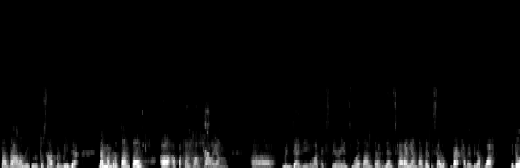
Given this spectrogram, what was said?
Tante alami dulu tuh sangat berbeda. Nah, menurut Tante, uh, apakah hal-hal yang uh, menjadi life experience buat Tante dan sekarang yang Tante bisa look back sampai bilang, wah, itu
